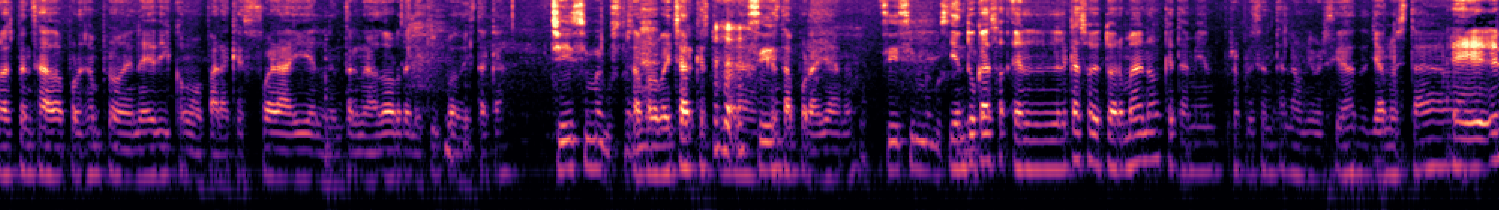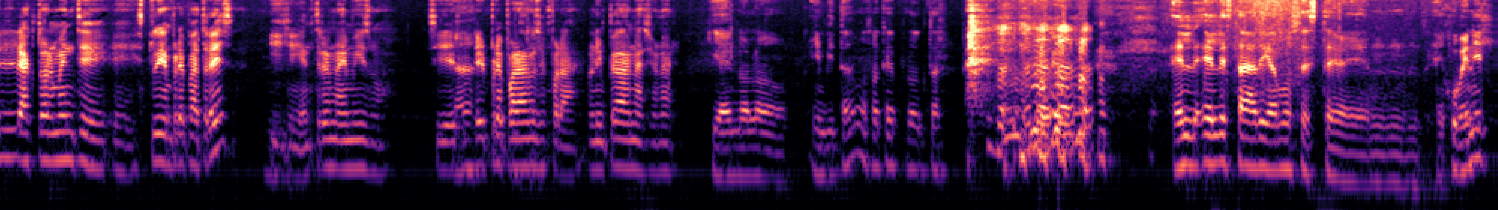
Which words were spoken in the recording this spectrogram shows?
¿No has pensado, por ejemplo, en Eddie como para que fuera ahí el entrenador del equipo de Iztacala? Sí, sí me O gustaría. sea, aprovechar que, estuviera- Sí. que está por allá, ¿no? Sí, sí me Y gustaría. en tu caso, en el caso de tu hermano, que también representa la universidad, ya no está... Eh, él actualmente eh, estudia en Prepa 3 y entrena ahí mismo. Sí, él, Ah. él preparándose para Olimpiada Nacional. ¿Y a él no lo invitamos o qué, productor? él, él está, digamos, este, en, en juvenil.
